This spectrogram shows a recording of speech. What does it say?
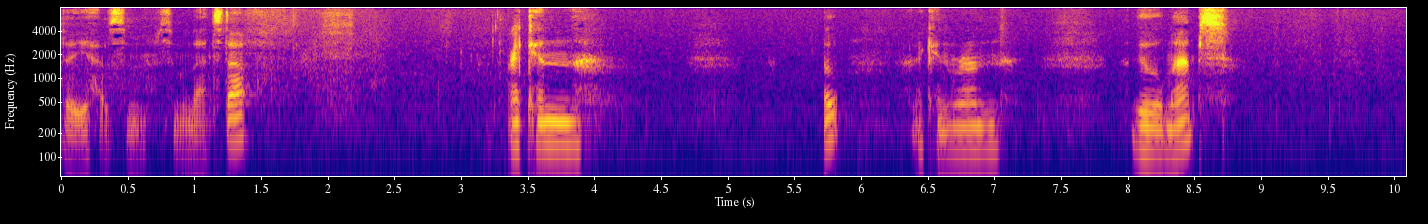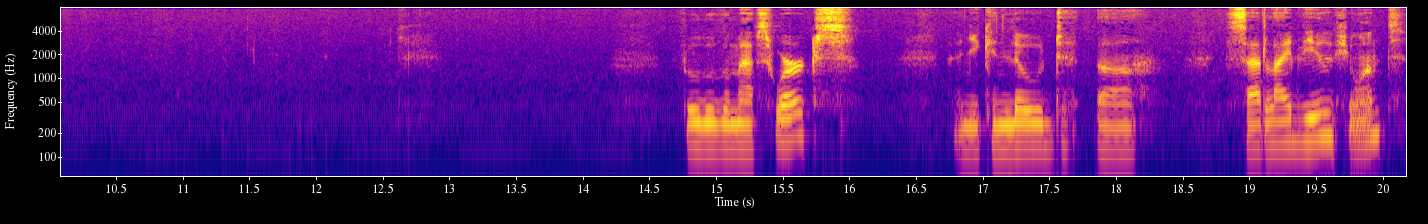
There you have some some of that stuff. I can oh I can run Google Maps. Full Google Maps works, and you can load uh, satellite view if you want.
